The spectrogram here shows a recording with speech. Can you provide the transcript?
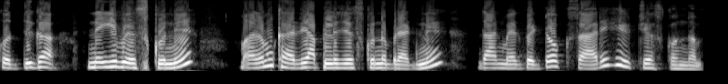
కొద్దిగా నెయ్యి వేసుకుని మనం కర్రీ అప్లై చేసుకున్న బ్రెడ్ని దాని మీద పెట్టి ఒకసారి హీట్ చేసుకుందాం.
